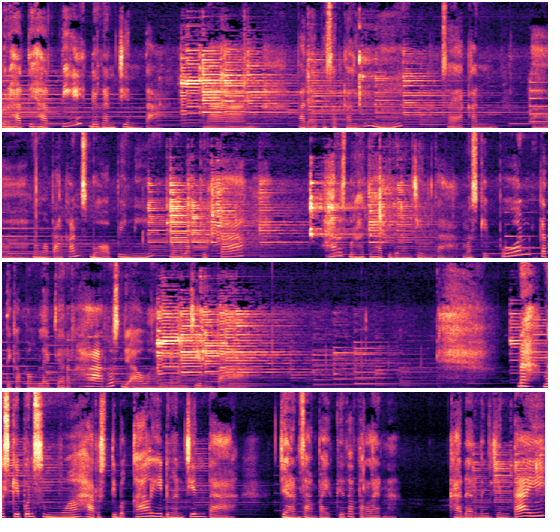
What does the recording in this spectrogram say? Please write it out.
Berhati-hati dengan cinta. Nah, pada episode kali ini saya akan uh, memaparkan sebuah opini bahwa kita harus berhati-hati dengan cinta, meskipun ketika pembelajaran harus diawali dengan cinta. Nah, meskipun semua harus dibekali dengan cinta, jangan sampai kita terlena. Kadar mencintai,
